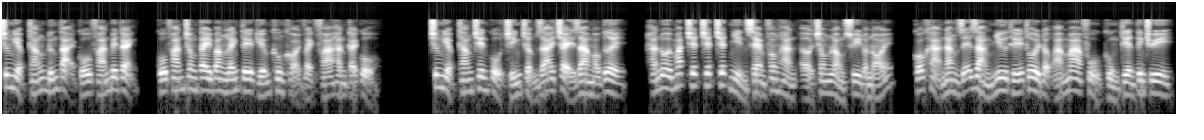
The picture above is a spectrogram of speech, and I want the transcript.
Trương nghiệp thắng đứng tại cố phán bên cạnh, cố phán trong tay băng lãnh tê kiếm không khỏi vạch phá hắn cái cổ. Trương nghiệp thắng trên cổ chính chậm rãi chạy ra máu tươi, hắn đôi mắt chết chết chết nhìn xem phong hàn ở trong lòng suy đoán nói, có khả năng dễ dàng như thế thôi động ám ma phủ cùng tiên tinh truy,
